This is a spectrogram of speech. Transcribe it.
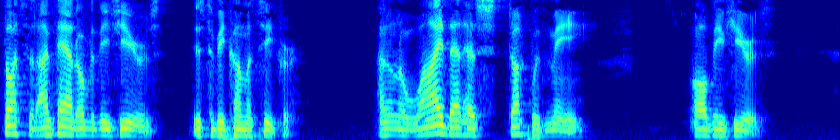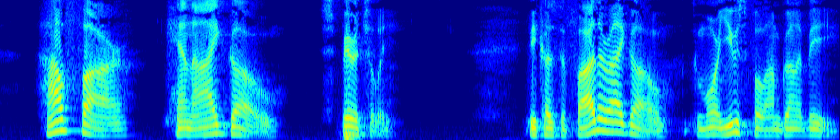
thoughts that I've had over these years is to become a seeker. I don't know why that has stuck with me all these years. How far can I go spiritually? Because the farther I go, the more useful I'm going to be.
